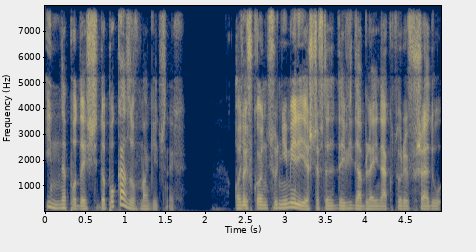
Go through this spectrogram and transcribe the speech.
inne podejście do pokazów magicznych. Oni tak. w końcu nie mieli jeszcze wtedy Davida Blaina, który wszedł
